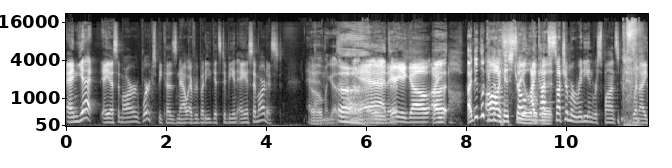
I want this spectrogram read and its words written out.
and yet ASMR works because now everybody gets to be an ASM artist. Oh my god. Yeah, there you go. I, Uh, I did look into oh, the history so- a little I got bit. such a meridian response when I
